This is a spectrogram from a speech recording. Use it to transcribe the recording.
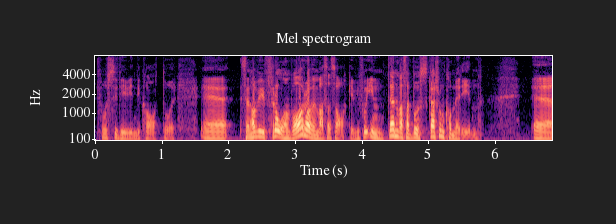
positiv indikator. Eh, sen har vi ju frånvaro av en massa saker. Vi får inte en massa buskar som kommer in. Eh,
